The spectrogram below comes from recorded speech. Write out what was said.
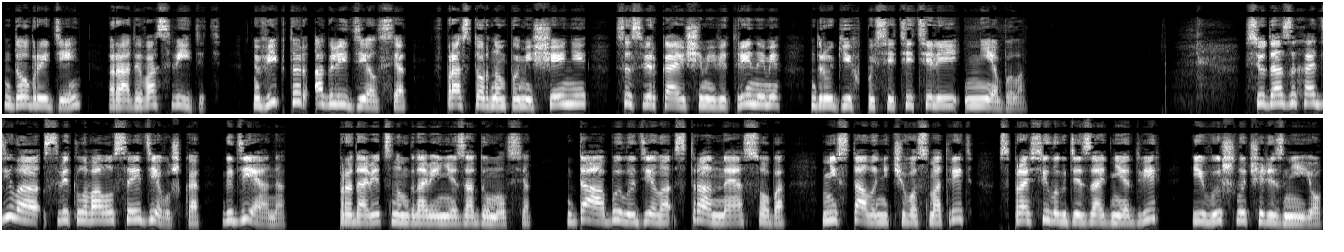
«Добрый день, рады вас видеть». Виктор огляделся. В просторном помещении со сверкающими витринами других посетителей не было. Сюда заходила светловолосая девушка. Где она? Продавец на мгновение задумался. Да, было дело, странная особа. Не стала ничего смотреть, спросила, где задняя дверь, и вышла через нее.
